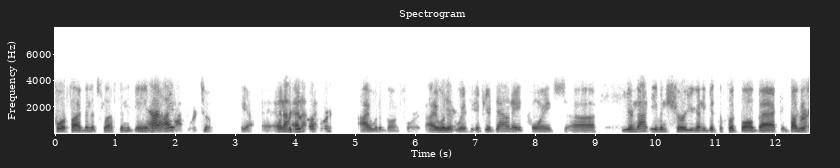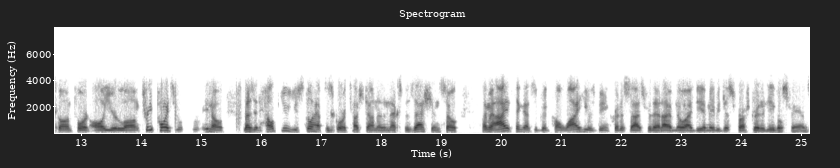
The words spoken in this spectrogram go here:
four or five minutes left in the game. Yeah, I I, for it too. yeah, and I, Would and I, for it? I would have gone for it. I would have. If, if you're down eight points, uh, you're not even sure you're going to get the football back. Doug has Right. gone for it all year long. Three points, you know, does it help you? You still have to score a touchdown in the next possession. So, I mean, I think that's a good call. Why he was being criticized for that, I have no idea. Maybe just frustrated Eagles fans.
